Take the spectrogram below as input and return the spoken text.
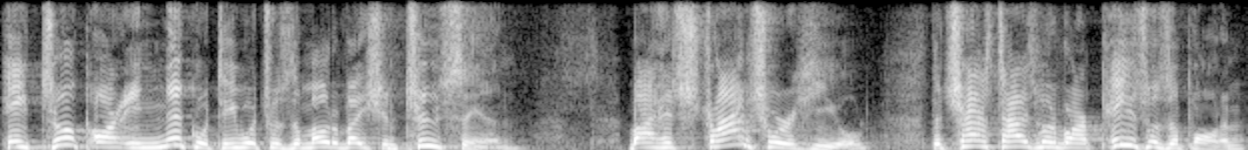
He took our iniquity, which was the motivation to sin. By his stripes we're healed. The chastisement of our peace was upon him,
